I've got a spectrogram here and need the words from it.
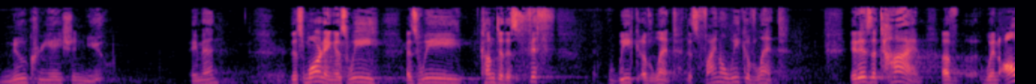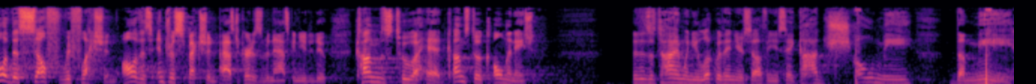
new creation you. Amen. This morning as we as we come to this fifth week of Lent, this final week of Lent, it is a time of when all of this self reflection, all of this introspection Pastor Curtis has been asking you to do, comes to a head, comes to a culmination. It is a time when you look within yourself and you say, God, show me the me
